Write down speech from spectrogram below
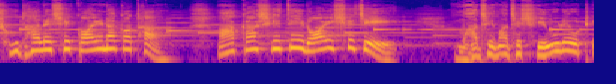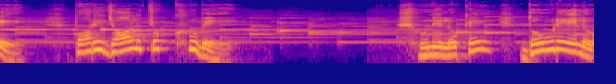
সুধালে সে কয় না কথা, আকাশেতে রয় সেচে। মাঝে মাঝে শিউরে ওঠে, পরে জল চক্ষু বেয়ে শুনে লোকে দৌড়ে এলো,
